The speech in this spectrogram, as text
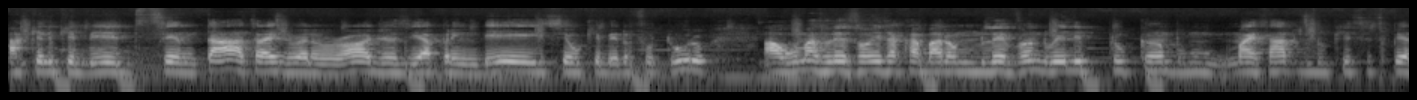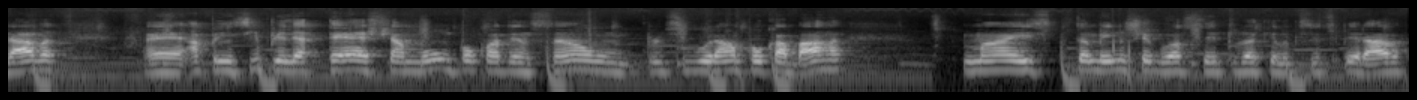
aquele QB de sentar atrás do Aaron Rodgers e aprender e ser o QB do futuro. Algumas lesões acabaram levando ele para o campo mais rápido do que se esperava. É, a princípio ele até chamou um pouco a atenção por segurar um pouco a barra, mas também não chegou a ser tudo aquilo que se esperava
